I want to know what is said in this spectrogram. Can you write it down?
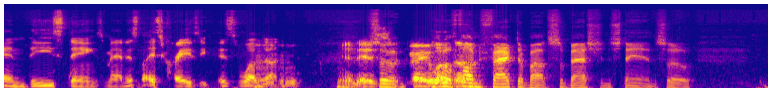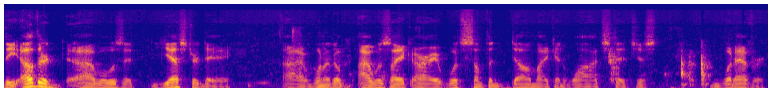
and these things, man. It's it's crazy. It's well done. It is so very a well little done. fun fact about Sebastian Stan. So the other uh, what was it yesterday? I wanted to. I was like, all right, what's something dumb I can watch that just whatever.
